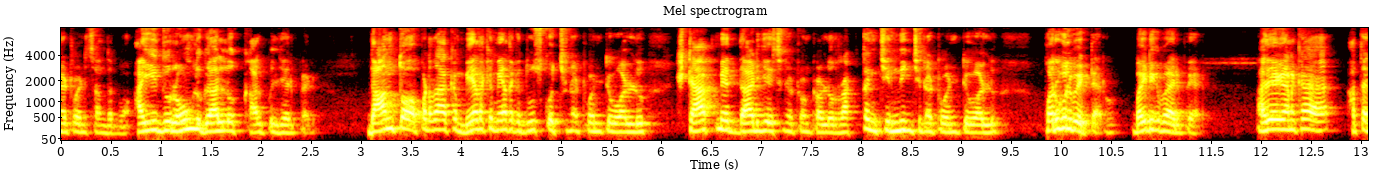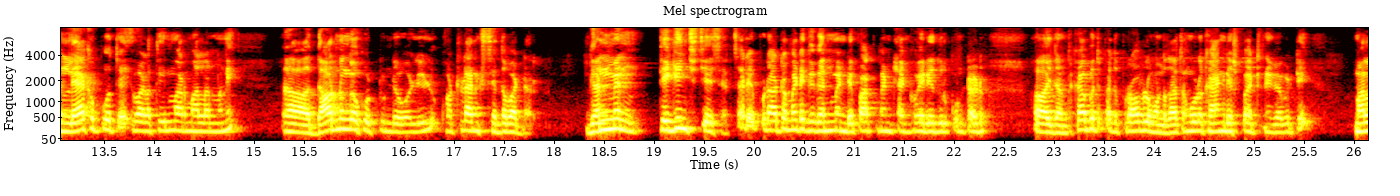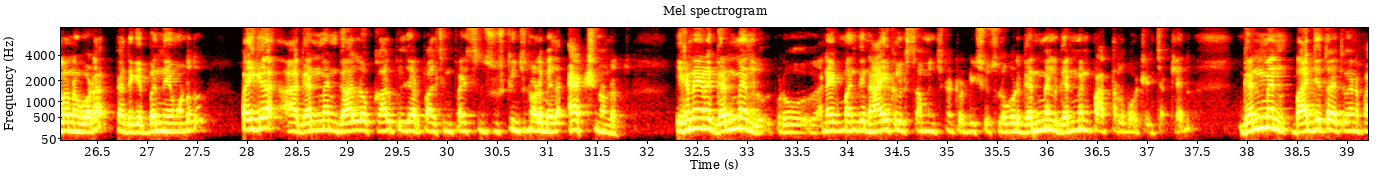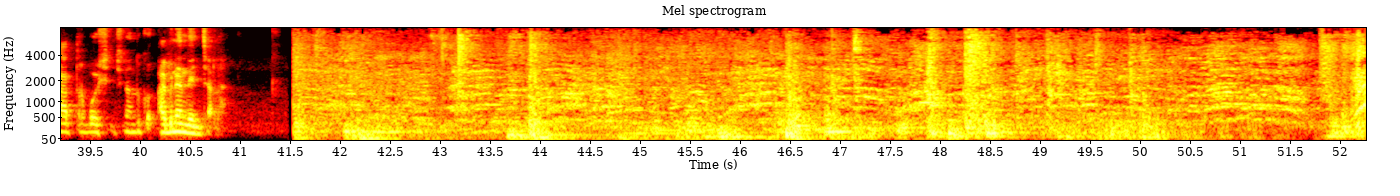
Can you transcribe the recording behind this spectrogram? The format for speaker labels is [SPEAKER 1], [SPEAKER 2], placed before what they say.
[SPEAKER 1] అయినటువంటి సందర్భం. ఐదు రౌండ్లు గాల్లో కాల్పులు జరిపాడు. దాంతో అప్పటిదాకా మీదకి మీదకి దూసుకొచ్చినటువంటి వాళ్ళు స్టాఫ్ మీద దాడి చేసినటువంటి వాళ్ళు రక్తం చిందించినటువంటి వాళ్ళు పరుగులు పెట్టారు బయటికి పారిపోయారు. అదే కనుక అతను లేకపోతే వాళ్ళ తీన్మార్ మల్లన్నని దారుణంగా కొట్టుండేవాళ్ళు వీళ్ళు కొట్టడానికి సిద్ధపడ్డారు. గన్మెన్ తెగించి చేశారు. సరే ఇప్పుడు ఆటోమేటిక్గా గన్మెన్ డిపార్ట్మెంట్లో ఎంక్వైరీ ఎదుర్కొంటాడు. ఇదంతా కాకపోతే పెద్ద ప్రాబ్లం ఉండదు. అతను కూడా కాంగ్రెస్ పార్టీనే కాబట్టి మల్లన్న కూడా పెద్దగా ఇబ్బంది ఏమి ఉండదు పైగా ఆ గన్మెన్ గాల్లో కాల్పులు జరపాల్సిన పరిస్థితిని సృష్టించిన వాళ్ళ మీద యాక్షన్ ఉండొచ్చు ఇకనైనా గన్మెన్లు ఇప్పుడు అనేక మంది నాయకులకు సంబంధించినటువంటి ఇష్యూస్లో కూడా గన్మెన్లు గన్మెన్ పాత్రలు పోషించట్లేదు గన్మెన్ బాధ్యతాయుతమైన పాత్ర పోషించినందుకు అభినందించాలి Hey!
